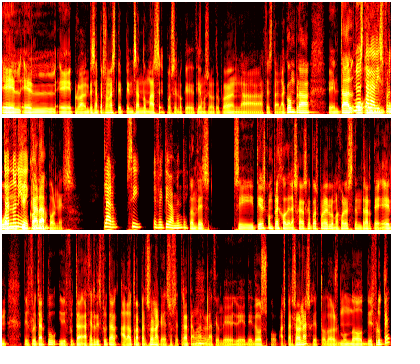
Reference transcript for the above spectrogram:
el, el, eh, probablemente esa persona esté pensando más eh, pues en lo que decíamos en otro programa, en la cesta de la compra, en tal. No o estará en- o disfrutando en ni qué de cara pones. Claro, sí, efectivamente. Entonces, si tienes complejo de las caras que puedes poner, lo mejor es centrarte en disfrutar tú y disfrutar, hacer disfrutar a la otra persona, que de eso se trata, una Mm. relación de, de- de dos o más personas, que todo el mundo disfrute.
